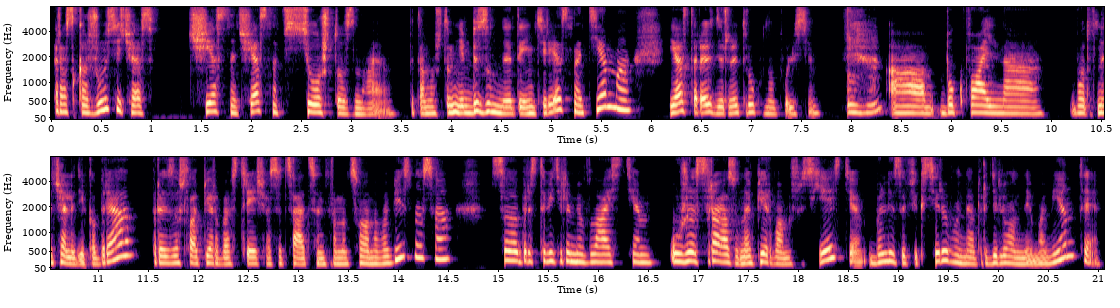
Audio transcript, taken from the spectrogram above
Расскажу сейчас честно-честно все, что знаю, потому что мне безумно это интересна тема. Я стараюсь держать руку на пульсе. Угу. А, буквально вот в начале декабря произошла первая встреча Ассоциации информационного бизнеса с представителями власти. Уже сразу на первом же съезде были зафиксированы определенные моменты,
